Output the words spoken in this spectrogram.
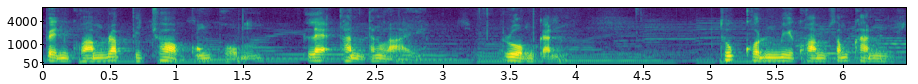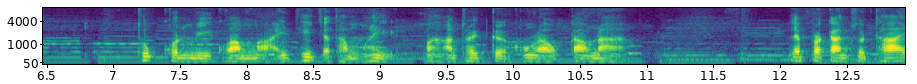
เป็นความรับผิดชอบของผมและท่านทั้งหลายร่วมกัน ทุกคนมีความสำคัญ ทุกคนมีความหมายที่จะทำให้มหาทรัยเกิดของเราก้าวหน้า และประการสุดท้าย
